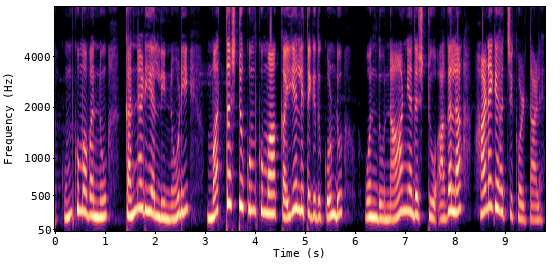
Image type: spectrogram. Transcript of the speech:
ಕುಂಕುಮವನ್ನು ಕನ್ನಡಿಯಲ್ಲಿ ನೋಡಿ ಮತ್ತಷ್ಟು ಕುಂಕುಮ ಕೈಯಲ್ಲಿ ತೆಗೆದುಕೊಂಡು ಒಂದು ನಾಣ್ಯದಷ್ಟು ಅಗಲ ಹಣೆಗೆ ಹಚ್ಚಿಕೊಳ್ತಾಳೆ.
